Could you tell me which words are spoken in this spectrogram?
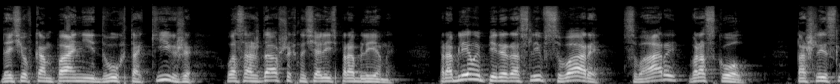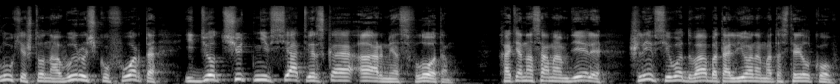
да еще в компании двух таких же, у осаждавших начались проблемы. Проблемы переросли в свары, свары в раскол. Пошли слухи, что на выручку форта идет чуть не вся Тверская армия с флотом. Хотя на самом деле шли всего два батальона мотострелков.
